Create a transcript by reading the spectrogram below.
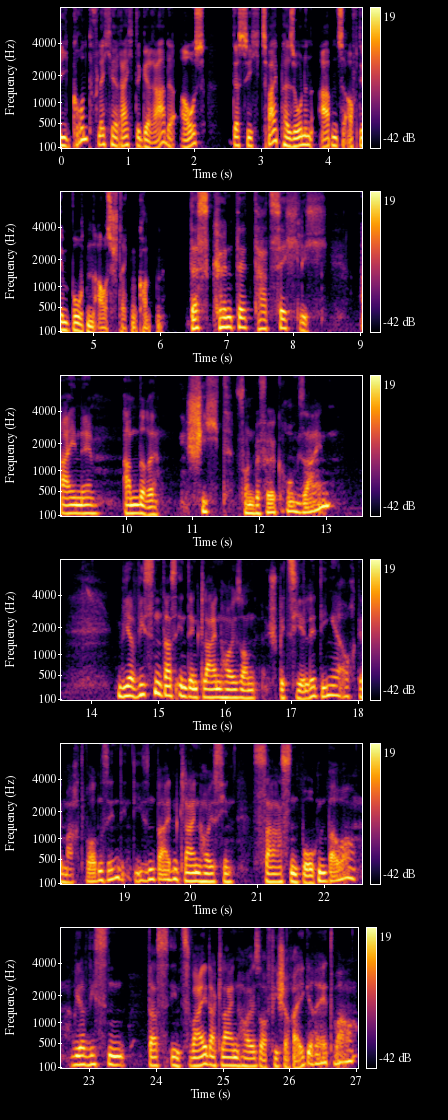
Die Grundfläche reichte gerade aus, dass sich zwei Personen abends auf dem Boden ausstrecken konnten. Das könnte tatsächlich eine andere Schicht von Bevölkerung sein. Wir wissen, dass in den kleinen Häusern spezielle Dinge auch gemacht worden sind. In diesen beiden kleinen Häuschen saßen Bogenbauer. Wir wissen, dass in zwei der kleinen Häuser Fischereigerät war.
